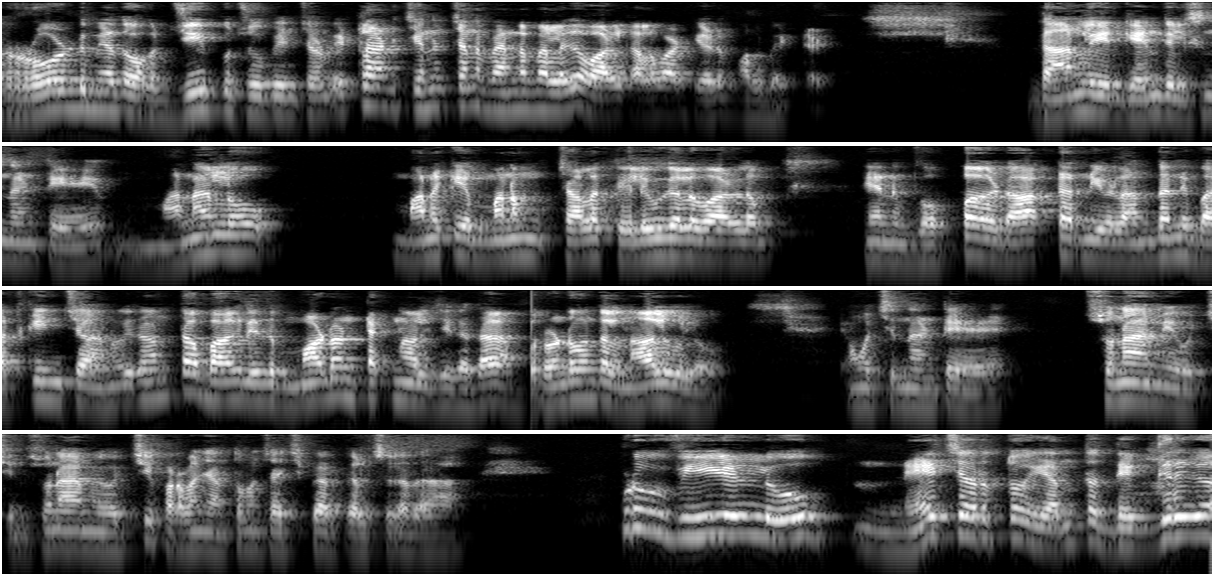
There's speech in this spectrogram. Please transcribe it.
రోడ్డు మీద ఒక జీపు చూపించడం ఇట్లాంటి చిన్న చిన్న వెన్నమెల్లగా వాళ్ళకి అలవాటు చేయడం మొదలుపెట్టాడు. దానిలో వీరికి ఏం తెలిసిందంటే మనలో మనకి మనం చాలా తెలివిగల వాళ్ళం. నేను గొప్ప డాక్టర్ని వీళ్ళందరినీ బతికించాను. ఇదంతా బాగా ఇది మోడర్న్ టెక్నాలజీ కదా. రెండు వందల నాలుగులో ఏమొచ్చిందంటే సునామీ వచ్చింది. సునామీ వచ్చి ప్రపంచం ఎంతమంది చచ్చిపోయారు తెలుసు కదా. ఇప్పుడు వీళ్ళు నేచర్తో ఎంత దగ్గరగా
